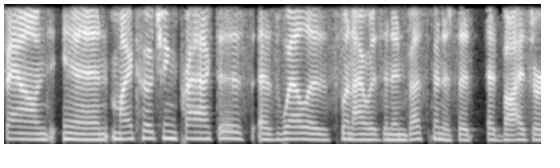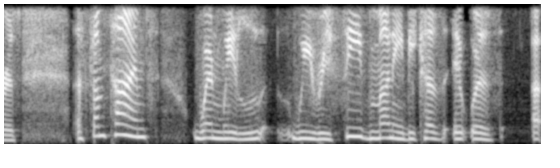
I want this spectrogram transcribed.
found in my coaching practice, as well as when I was an investment advisor, is uh, sometimes when we we receive money because it was uh,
